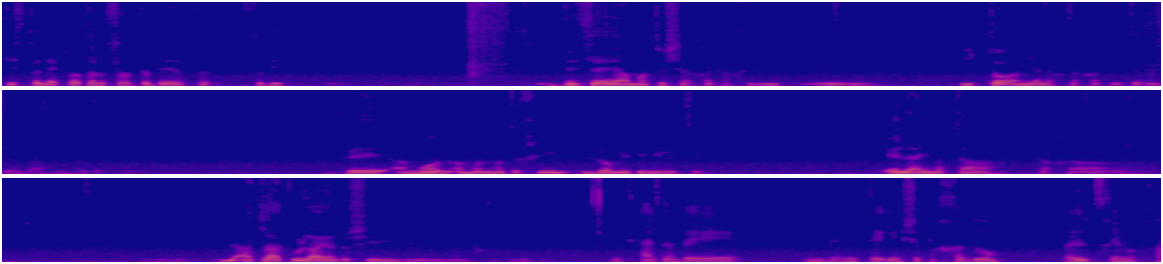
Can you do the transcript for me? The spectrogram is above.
תסתלק, לא אתה צריך לדבר, תמיד. וזה המוטו שאחר כך, אה, איתו אני הלכתי אחר כך יותר מדי בדרכות. והמון המון מדריכים לא מבינים את זה. אלא אם אתה ככה, לאט לאט אולי אנשים... אה, נתקלת ב... במטיילים שפחדו והיו צריכים אותך?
